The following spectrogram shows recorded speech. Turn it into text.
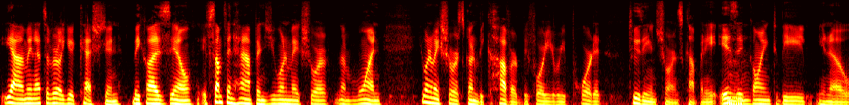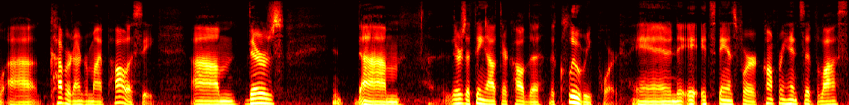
yeah, I mean that's a really good question because you know if something happens, you want to make sure number one, you want to make sure it's going to be covered before you report it to the insurance company. Is it going to be you know uh, covered under my policy? Um, there's um, there's a thing out there called the the Clue report, and it, it stands for Comprehensive Loss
